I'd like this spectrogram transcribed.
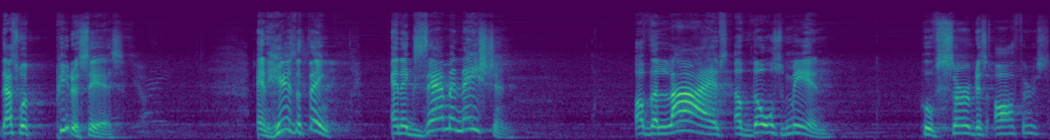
That's what Peter says. And here's the thing an examination of the lives of those men who've served as authors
